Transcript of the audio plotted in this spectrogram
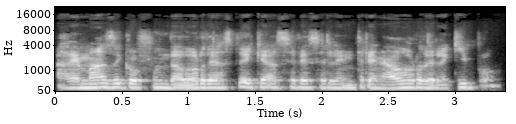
además de cofundador de Aztecas, eres el entrenador del equipo.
